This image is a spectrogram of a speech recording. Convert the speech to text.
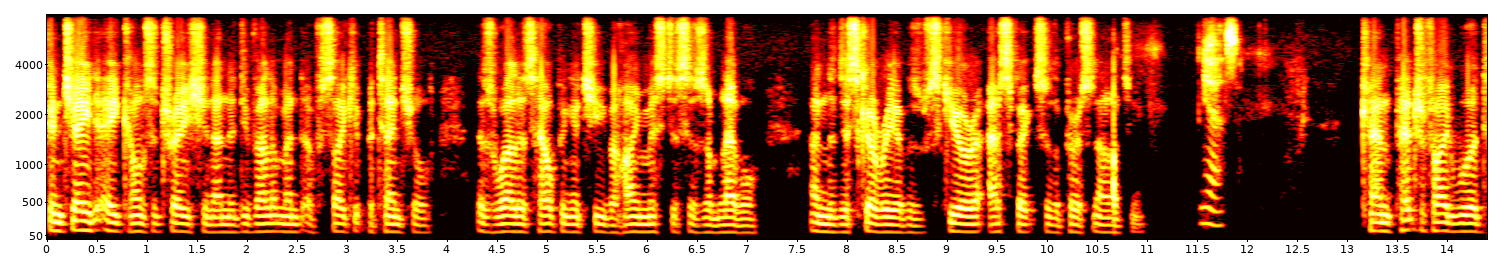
Can jade aid concentration and the development of psychic potential, as well as helping achieve a high mysticism level and the discovery of obscure aspects of the personality? Yes. Can petrified wood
